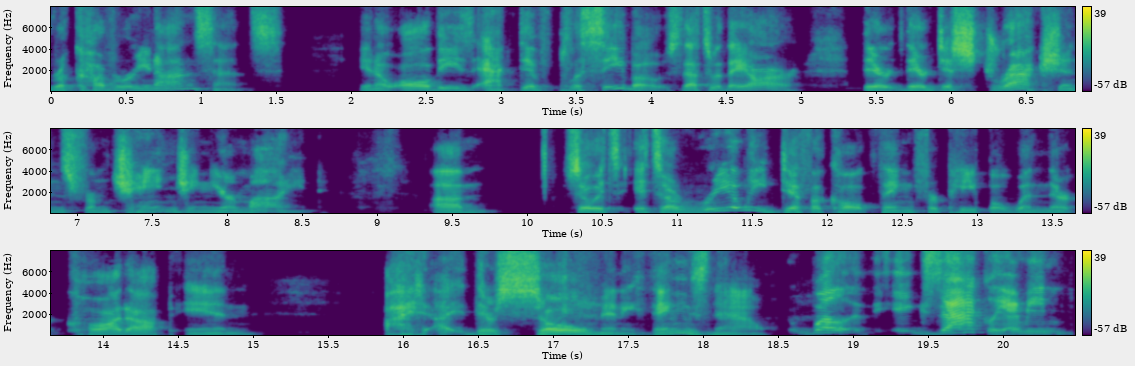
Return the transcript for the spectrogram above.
recovery nonsense. You know, all these active placebos. That's what they are. They're they're distractions from changing your mind. Um, so it's it's a really difficult thing for people when they're caught up in I, I, there's so many things now. Well, exactly. I mean,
